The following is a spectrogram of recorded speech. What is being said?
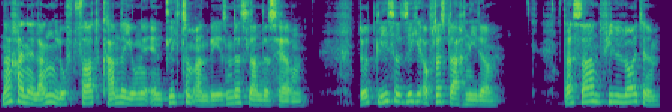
Nach einer langen Luftfahrt kam der Junge endlich zum Anwesen des Landesherrn. Dort ließ er sich auf das Dach nieder. Das sahen viele Leute,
